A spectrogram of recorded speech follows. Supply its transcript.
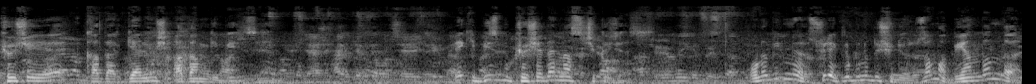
köşeye kadar gelmiş adam gibiyiz yani. Peki biz bu köşeden nasıl çıkacağız? Onu bilmiyoruz. Sürekli bunu düşünüyoruz ama bir yandan da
